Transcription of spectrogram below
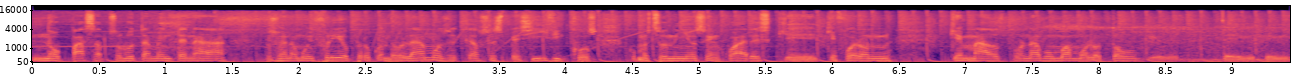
no pasa absolutamente nada, pues suena muy frío, pero cuando hablamos de casos específicos, como estos niños en Juárez que, que fueron quemados por una bomba molotov de, de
